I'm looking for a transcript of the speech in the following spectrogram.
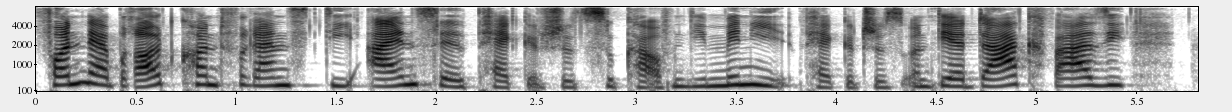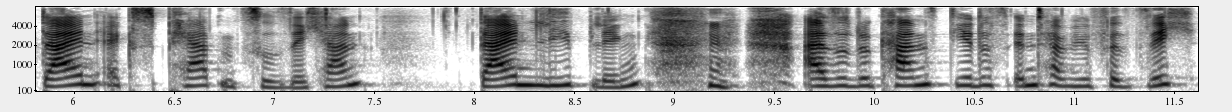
von der Brautkonferenz die Einzelpackages zu kaufen, die Mini-Packages und dir da quasi deinen Experten zu sichern, dein Liebling. Also du kannst jedes Interview für sich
